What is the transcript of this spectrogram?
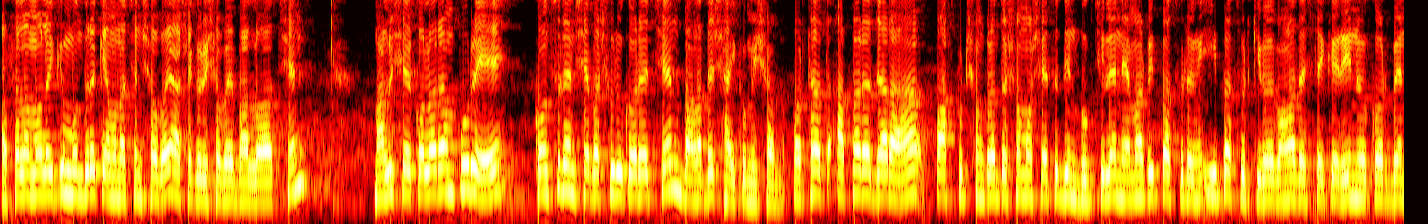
আসসালামু আলাইকুম বন্ধুরা কেমন আছেন সবাই? আশা করি সবাই ভালো আছেন। মালয়েশিয়ার কলারামপুরে কনসুলেন্ট সেবা শুরু করেছেন বাংলাদেশ হাই কমিশন। অর্থাৎ আপনারা যারা পাসপোর্ট সংক্রান্ত সমস্যা এতদিন ভুগছিলেন, এমআরপি পাসপোর্ট এবং ই পাসপোর্ট কীভাবে বাংলাদেশ থেকে রিনিউ করবেন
